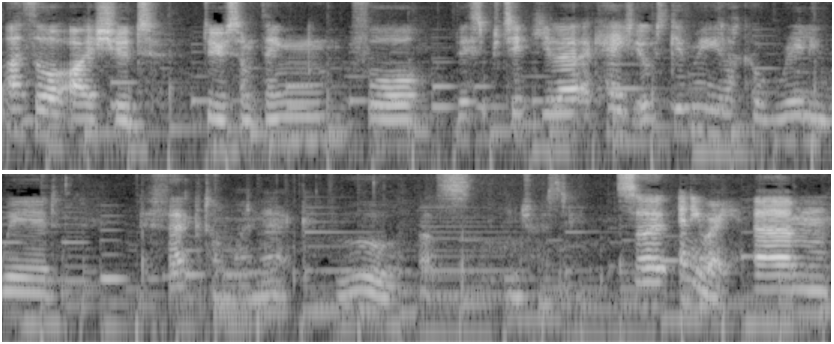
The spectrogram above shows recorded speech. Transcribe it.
I thought I should do something for this particular occasion. It was giving me like a really weird effect on my neck. Ooh, that's interesting. So anyway, um,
